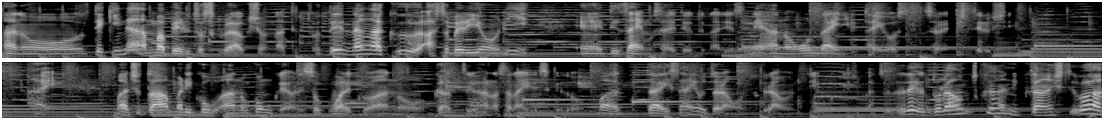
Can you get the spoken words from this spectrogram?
あの的な、まあ、ベルトスクロールアクションになってると。で、長く遊べるように、えー、デザインもされてるという感じですね。あの、オンラインに対応してるし。はい。まあちょっとあんまりこう、あの、今回はね、そこまでこう、あの、がっつり話さないですけど、まあ第3位はドラゴンズクラウンっていうことにします。で、ドラゴンズクラウンに関しては、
